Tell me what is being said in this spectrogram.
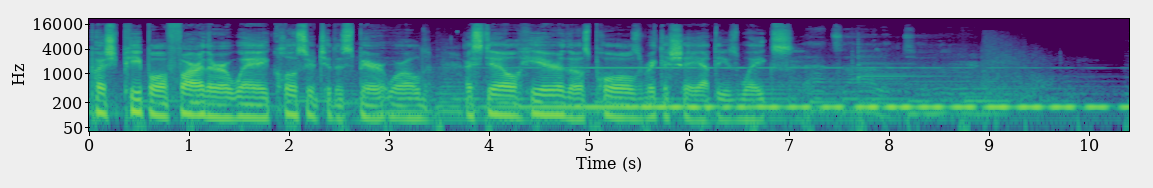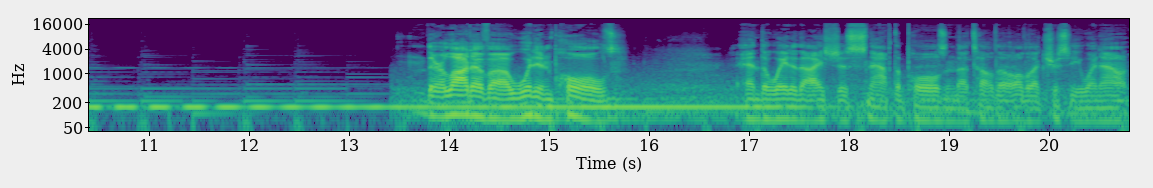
pushed people farther away, closer to the spirit world. I still hear those poles ricochet at these wakes. There are a lot of uh, wooden poles, and the weight of the ice just snapped the poles, and that's how the, all the electricity went out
